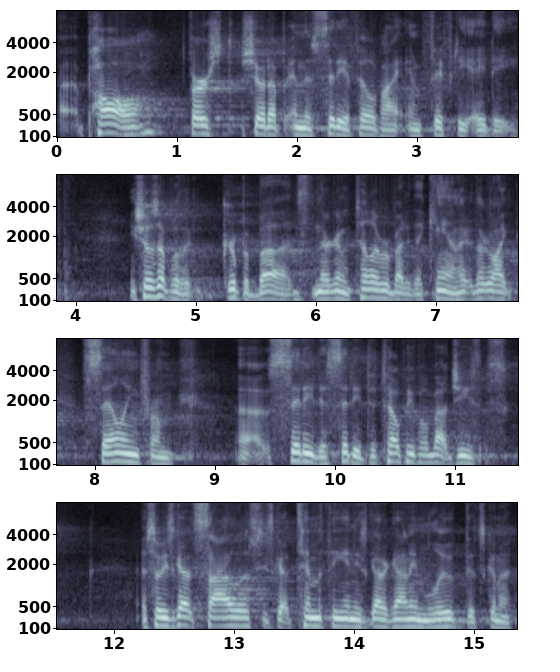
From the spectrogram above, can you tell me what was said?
Uh, Paul first showed up in the city of Philippi in 50 AD. He shows up with a group of buds, and they're going to tell everybody they can. They're, they're like sailing from uh, city to city to tell people about Jesus. And so he's got Silas, he's got Timothy, and he's got a guy named Luke that's going to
